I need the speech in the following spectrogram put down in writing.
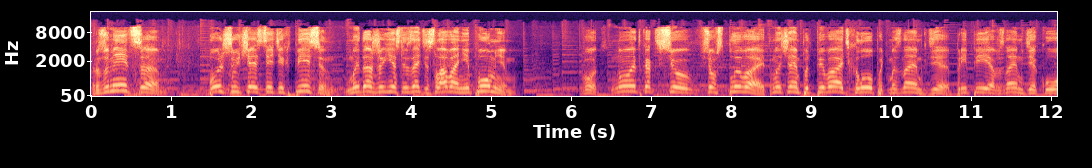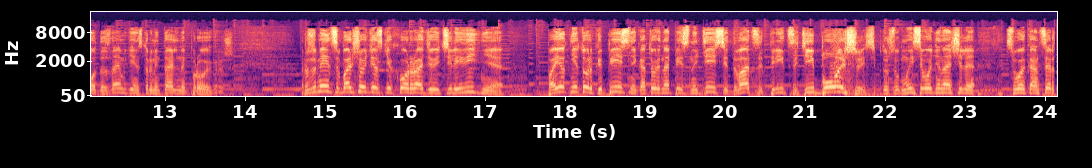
Разумеется, большую часть этих песен мы даже, если, знаете, слова не помним, вот. Но это как-то все, все всплывает. Мы начинаем подпевать, хлопать. Мы знаем, где припев, знаем, где кода, знаем, где инструментальный проигрыш. Разумеется, Большой детский хор радио и телевидения поет не только песни, которые написаны 10, 20, 30 и больше. Потому что мы сегодня начали свой концерт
